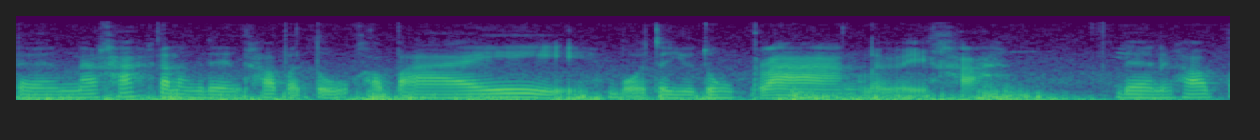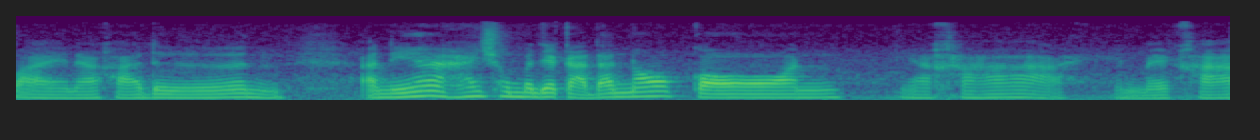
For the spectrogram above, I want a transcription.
เดินนะคะกำลังเดินเข้าประตูเข้าไป โบจะอยู่ตรงกลางเลยค่ะ เดินเข้าไปนะคะ เดิน อันนี้ให้ชมบรรยากาศด้านนอกก่อนเนี่ยค่ะเห็นไหมคะ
